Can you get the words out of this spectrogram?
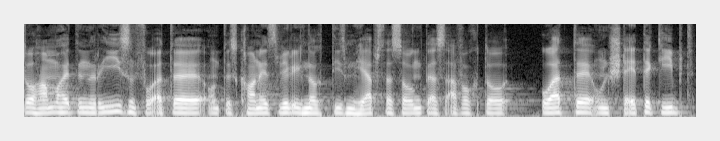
da haben wir halt einen riesen Vorteil und das kann ich jetzt wirklich nach diesem Herbst auch sagen, dass einfach da Orte und Städte gibt,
